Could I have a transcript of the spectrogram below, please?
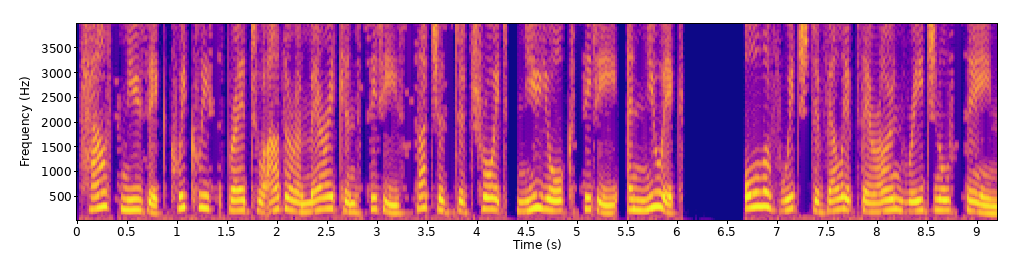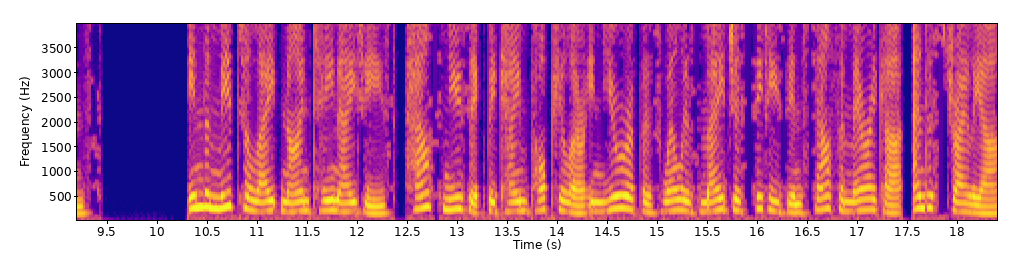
House music quickly spread to other American cities such as Detroit, New York City, and Newark—all of which developed their own regional scenes. In the mid to late 1980s, house music became popular in Europe as well as major cities in South America, and Australia.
